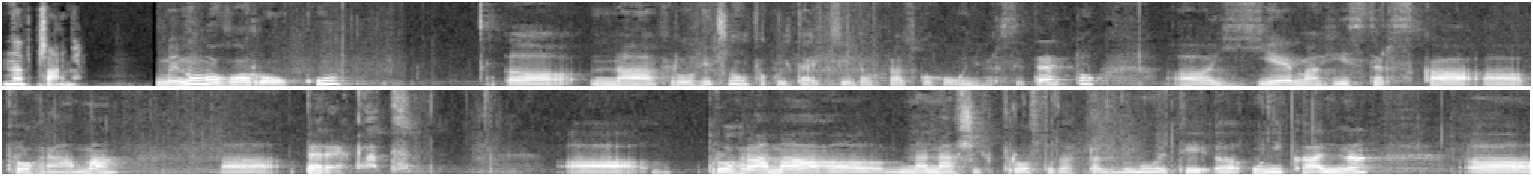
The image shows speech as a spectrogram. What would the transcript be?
навчання. Минулого року е, на філологічному факультеті Белградського університету е, є магістерська е, програма переклад. Програма на наших просторах, так би мовити, унікальна. Е,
